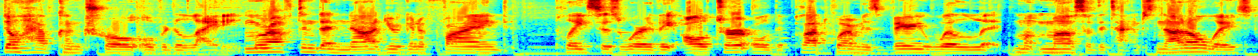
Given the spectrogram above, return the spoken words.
don't have control over the lighting. More often than not, you're gonna find places where the altar or the platform is very well lit most of the times not always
